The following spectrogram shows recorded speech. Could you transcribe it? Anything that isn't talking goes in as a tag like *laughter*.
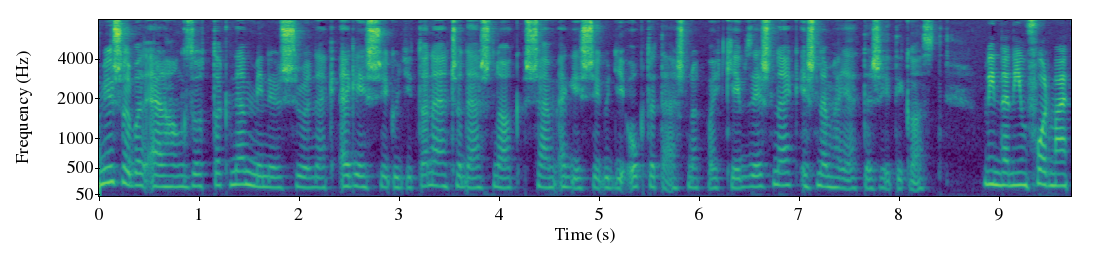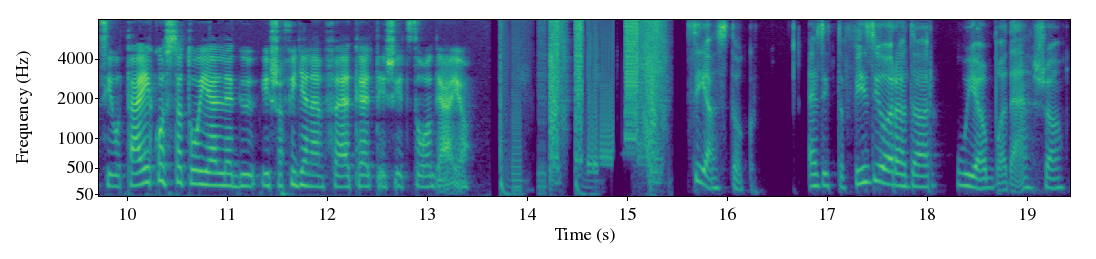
Műsorban elhangzottak nem minősülnek egészségügyi tanácsadásnak, sem egészségügyi oktatásnak vagy képzésnek, és nem helyettesítik azt. Minden információ tájékoztató jellegű és a figyelem felkeltését szolgálja. Sziasztok! Ez itt a Fizioradar újabb adása.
